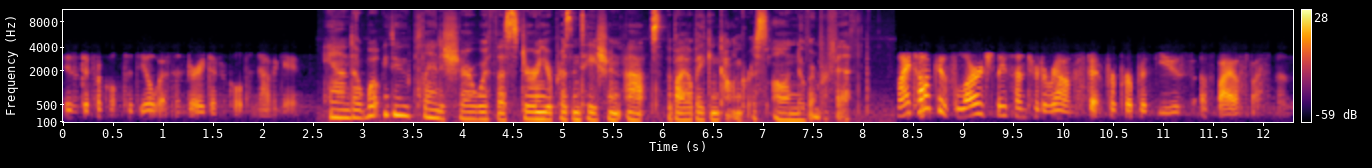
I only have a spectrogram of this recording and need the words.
is difficult to deal with and very difficult to navigate. And uh, what do you plan to share with us during your presentation at the Biobanking Congress on November 5th? My talk is largely centered around fit for purpose use of biospecimens.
